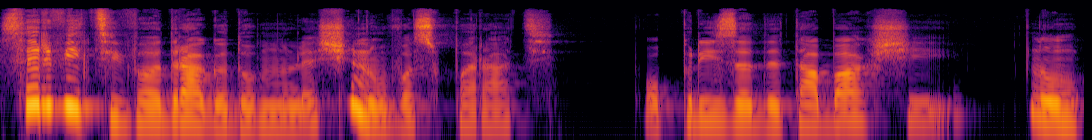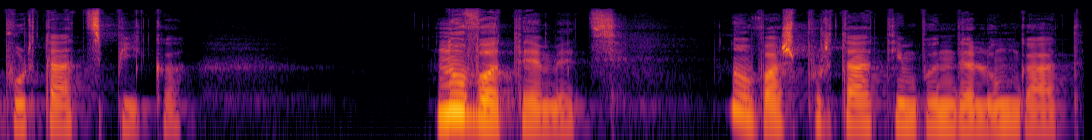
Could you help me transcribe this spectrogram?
Serviți-vă, dragă domnule, și nu vă supărați. O priză de tabac și nu îmi purtați pică. Nu vă temeți, nu v-aș purta timp îndelungat.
